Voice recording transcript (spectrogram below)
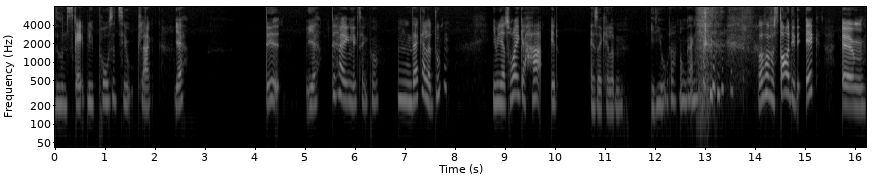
videnskabelig positiv klang. Ja. Det, ja, det har jeg egentlig ikke tænkt på. Mm, hvad kalder du dem? Jamen, jeg tror ikke, jeg har et... Altså, jeg kalder dem idioter nogle gange. Hvorfor forstår de det ikke? Øhm,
